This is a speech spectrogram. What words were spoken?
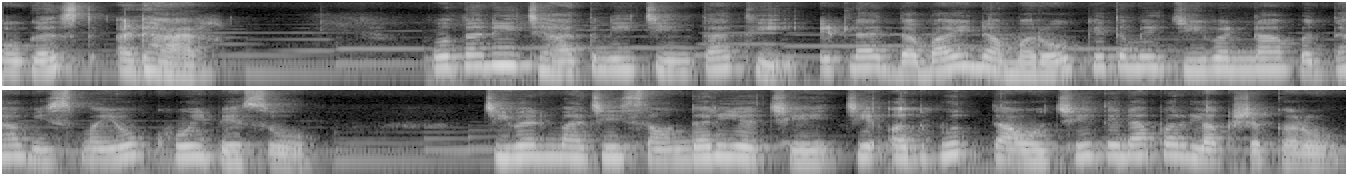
ઓગસ્ટ અઢાર. પોતાની જાતની ચિંતાથી એટલા દબાઈ ન મરો કે તમે જીવનના બધા વિસ્મયો ખોઈ બેસો. જીવનમાં જે સૌંદર્ય છે, જે અદ્ભુતતાઓ છે, તેના પર લક્ષ્ય કરો.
